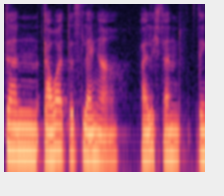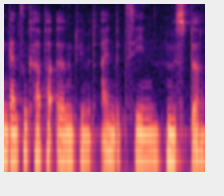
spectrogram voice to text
dann dauert es länger, weil ich dann den ganzen Körper irgendwie mit einbeziehen müsste.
